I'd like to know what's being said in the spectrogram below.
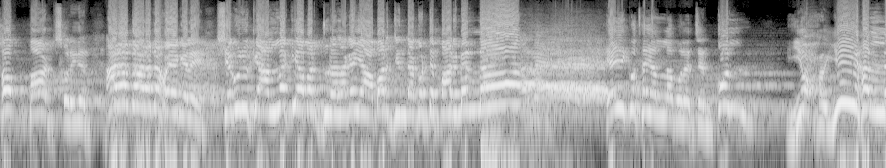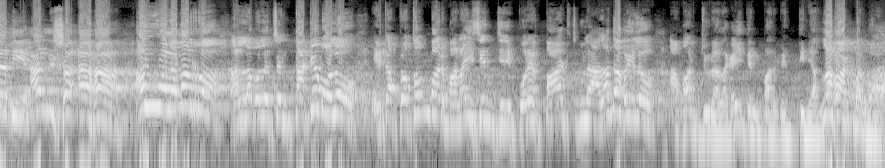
সব পার্ট শরীরের আলাদা আলাদা হয়ে গেলে সেগুলোকে আল্লাহ কি আবার জোড়া লাগাইয়া আবার চিন্তা করতে পারবেন না? এই কথাই আল্লাহ বলেছেন কল আল্লাহ বলেছেন, তাকে বলো, এটা প্রথমবার বানাইছেন যিনি, পরে পার্টসগুলো আলাদা হইল, আবার জোড়া লাগাইতেন পারবেন তিনি। আল্লাহ আকবার বলেন।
